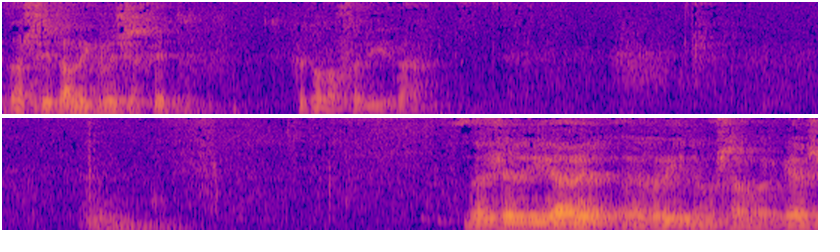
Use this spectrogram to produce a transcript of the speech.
doncs tindrà l'església feta que no la faria anar. Doncs jo diria ara agraït a Sant Marquès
